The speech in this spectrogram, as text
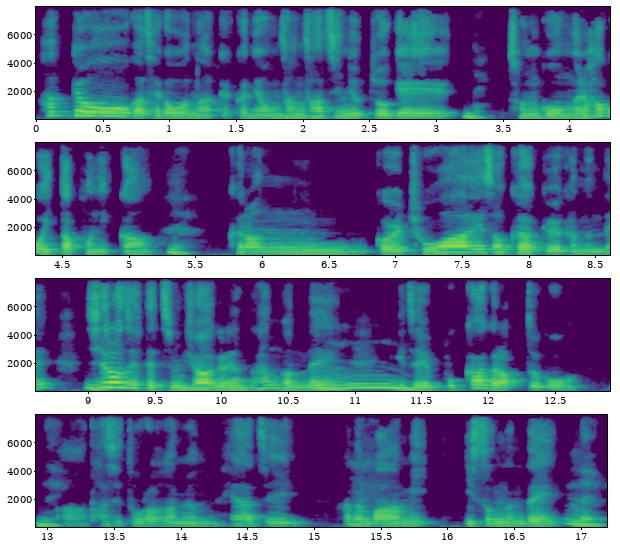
학교가 제가 워낙 약간 영상 사진 이쪽에 네. 전공을 하고 있다 보니까 네. 그런 걸 좋아해서 그 학교에 갔는데 네. 싫어질 때쯤 휴학을 한- 한 건데 음. 이제 복학을 앞두고 네. 아, 다시 돌아가면 해야지 하는 마음이 있었는데 네.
